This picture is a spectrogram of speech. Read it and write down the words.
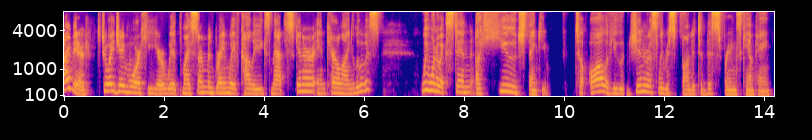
Hi there, Joy J. Moore here with my Sermon Brainwave colleagues Matt Skinner and Karoline Lewis. We want to extend a huge thank you to all of you who generously responded to this spring's campaign.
